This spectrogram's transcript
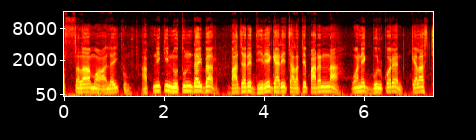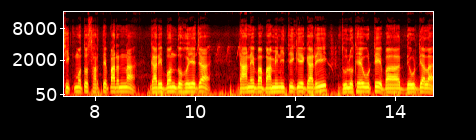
আসসালামু আলাইকুম। আপনি কি নতুন ড্রাইভার? বাজারে ধীরে গাড়ি চালাতে পারেন না, অনেক ভুল করেন, ক্লাস ঠিক মতো ছাড়তে পারেন না, গাড়ি বন্ধ হয়ে যায়। ডানে বা বামে নিতে গিয়ে গাড়ি ধুলো খেয়ে উঠে বা দৌড় দেলা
